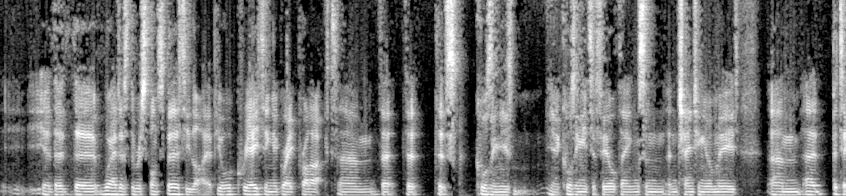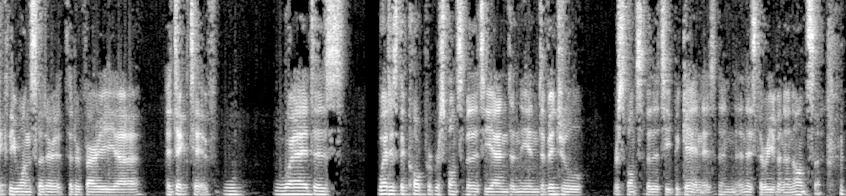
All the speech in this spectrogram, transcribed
yeah, the the where does the responsibility lie? If you're creating a great product um, that that that's causing you you know causing you to feel things and, and changing your mood, um, uh, particularly ones that are that are very uh, addictive. Where does where does the corporate responsibility end and the individual responsibility begin? Is and, and is there even an answer?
